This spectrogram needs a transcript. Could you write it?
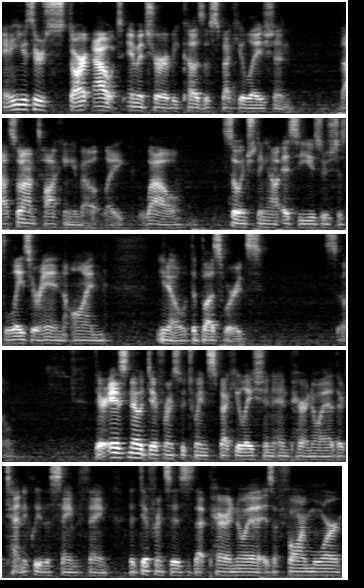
NE users start out immature because of speculation. That's what I'm talking about. Like, wow, so interesting how SE users just laser in on, you know, the buzzwords. So, there is no difference between speculation and paranoia. They're technically the same thing. The difference is, is that paranoia is a far more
